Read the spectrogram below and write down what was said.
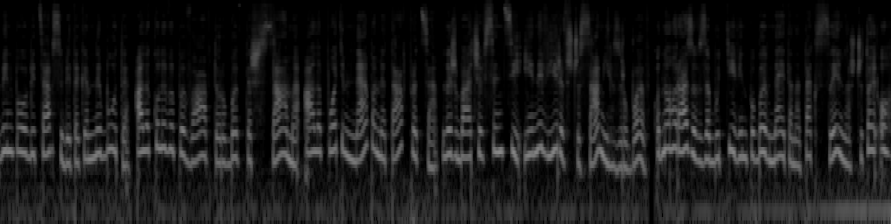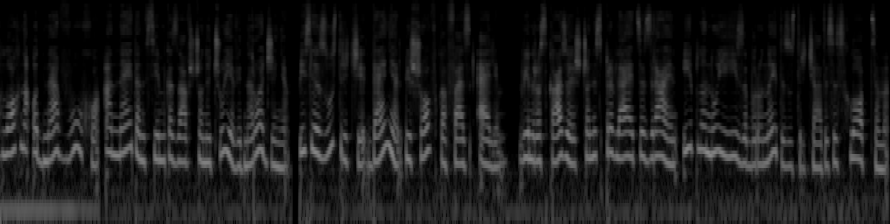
Він пообіцяв собі таким не бути, але коли випивав, то робив те ж саме, але потім не пам'ятав про це, лиш бачив синці і не вірив, що сам їх зробив. Одного разу в забутті він побив Нейтана так сильно, що той оглох на одне вухо, а Нейтан всім казав, що не чує від народження. Після зустрічі Деніель пішов в кафе з Елі. Він розказує, що не справляється з Райан і планує їй заборонити зустрічатися з хлопцями.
